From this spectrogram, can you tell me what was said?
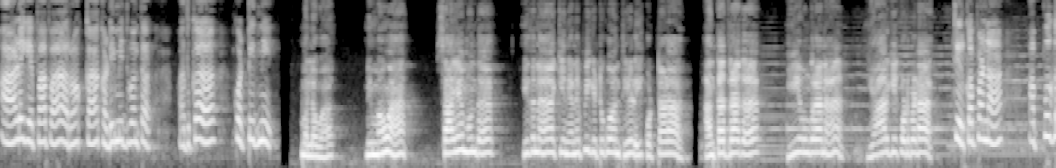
ಆಳಿಗೆ ಪಾಪ ರೊಕ್ಕ ಕಡಿಮೆ ಇದ್ವಂತ ಅದಕ್ಕ ಕೊಟ್ಟಿದ್ನಿ. ಮಲ್ಲವ್ವ ನಿಮ್ಮವ್ವ ಸಾಯ ಮುಂದ ಇದನ್ನ ಆಕಿ ನೆನಪಿಗೆ ಇಟ್ಕೋ ಅಂತ ಹೇಳಿ ಕೊಟ್ಟಾಳ. ಅಂತದ್ರಾಗ ಈ ಉಂಗುರನ ಯಾರಿಗೆ ಕೊಡ್ಬೇಡ? ತಿರ್ಕಪ್ಪಣ್ಣ ಅಪ್ಪಗ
